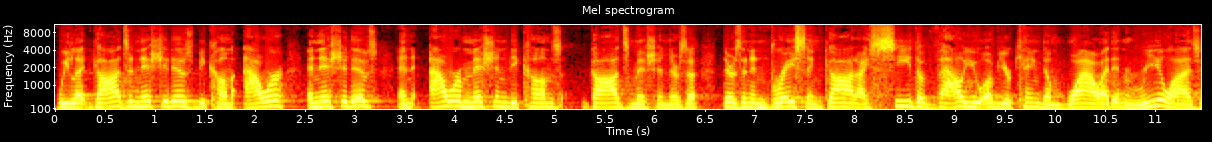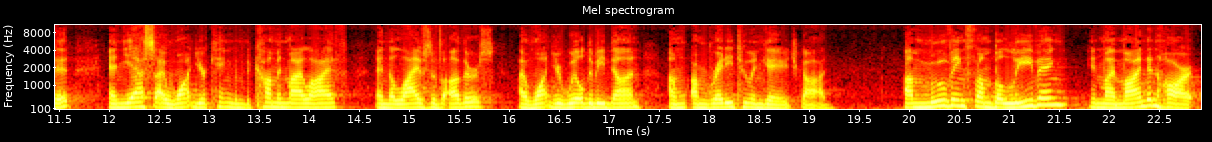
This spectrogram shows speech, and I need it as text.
We let God's initiatives become our initiatives, and our mission becomes God's mission. There's, a, there's an embracing God, I see the value of your kingdom. Wow, I didn't realize it. And yes, I want your kingdom to come in my life and the lives of others. I want your will to be done. I'm, I'm ready to engage, God. I'm moving from believing in my mind and heart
